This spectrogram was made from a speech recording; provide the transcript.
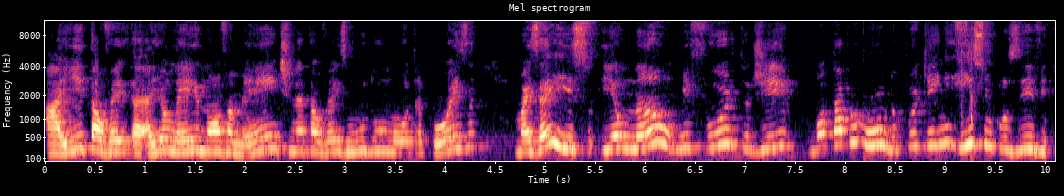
aí talvez aí eu leio novamente, né? Talvez mudo uma ou outra coisa, mas é isso. E eu não me furto de botar para o mundo, porque isso, inclusive,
